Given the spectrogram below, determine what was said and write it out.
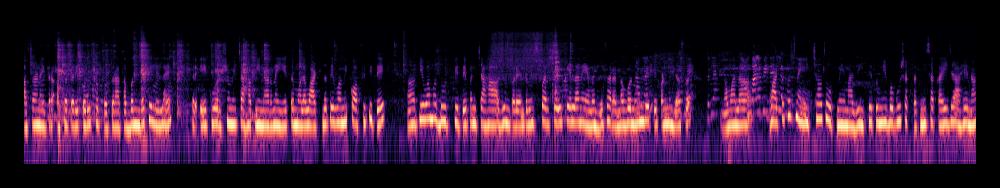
असं नाही तर असं तरी करू शकतो. तर आता बंद केलेलं आहे. तर एक वर्ष मी चहा पिणार नाही आहे तर मला वाटलं तेव्हा मी कॉफी पिते किंवा मग दूध पिते पण चहा अजूनपर्यंत मी स्पर्शही केला नाही आहे म्हणजे सरांना बनवून देते पण म्हणजे असं मला वाटतच नाही इच्छाच होत नाही. माझी इथे तुम्ही बघू शकतात. मी सकाळी जे आहे ना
